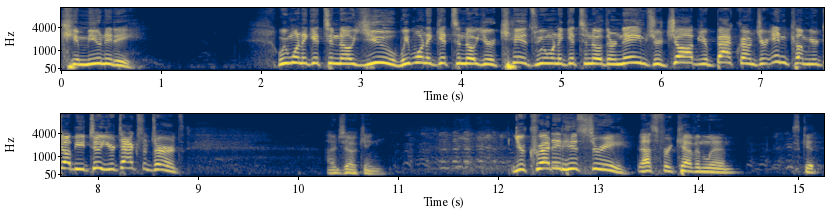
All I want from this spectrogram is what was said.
community. We want to get to know you. We want to get to know your kids. We want to get to know their names, your job, your background, your income, your W 2, your tax returns. I'm joking. your credit history. That's for Kevin Lynn. Just kidding.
